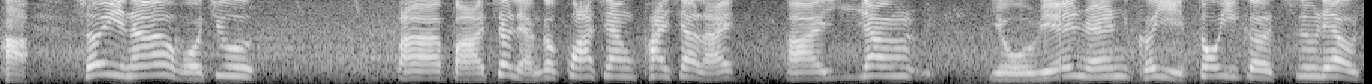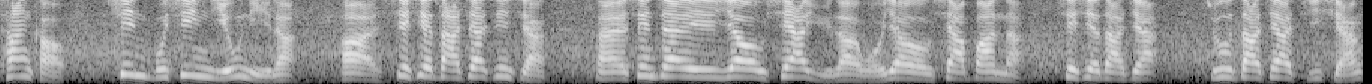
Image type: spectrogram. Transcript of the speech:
啊，所以呢，我就啊把这两个卦象拍下来啊，让有缘人可以多一个资料参考，信不信由你了啊！谢谢大家欣赏。呃，现在要下雨了，我要下班了，谢谢大家，祝大家吉祥。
